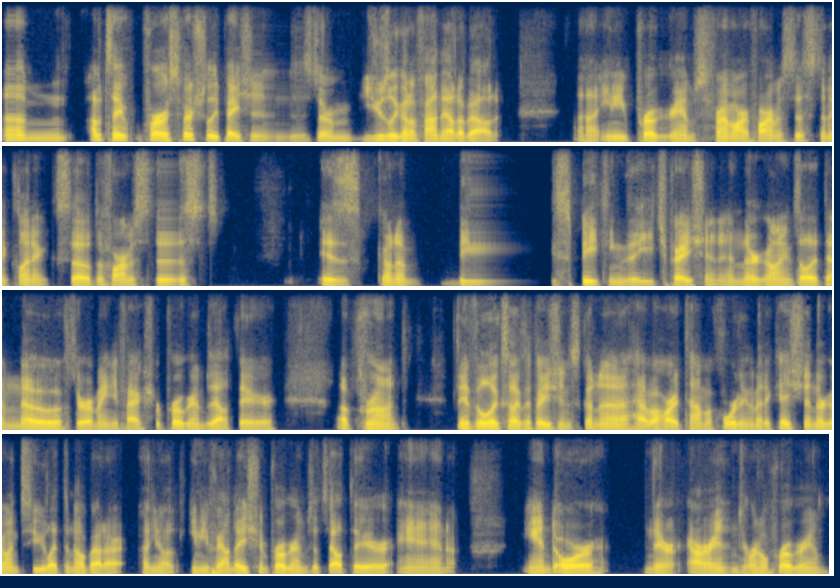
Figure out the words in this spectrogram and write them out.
Um, I would say for our specialty patients, they're usually going to find out about uh, any programs from our pharmacist in the clinic. So the pharmacist is going to be speaking to each patient and they're going to let them know if there are manufacturer programs out there up front. If it looks like the patient's going to have a hard time affording the medication, they're going to let them know about our, you know, any foundation programs that's out there and and or their our internal program.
